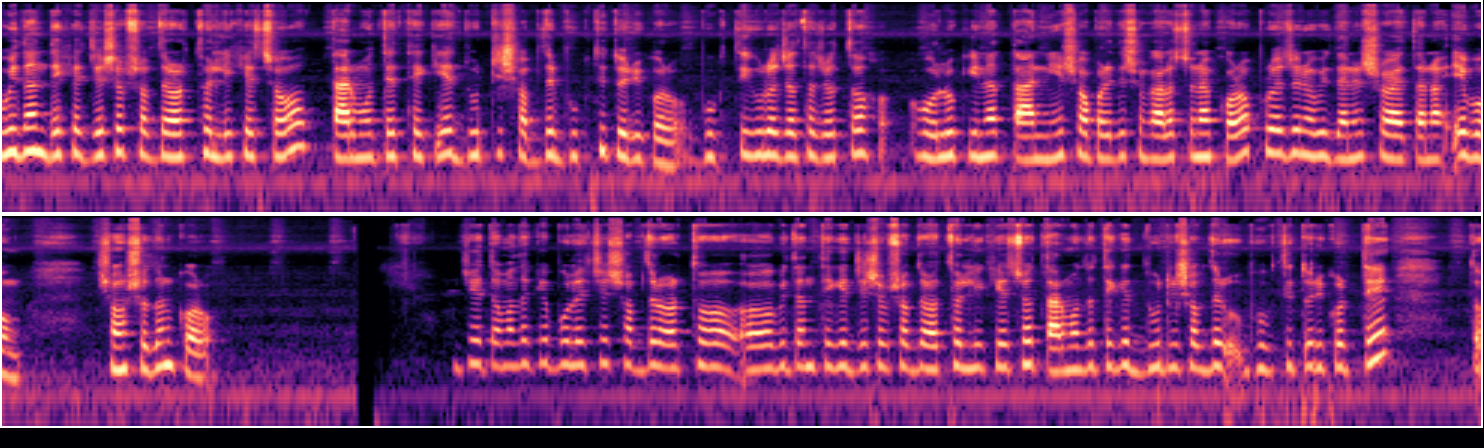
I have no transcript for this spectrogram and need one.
অভিধান দেখে যেসব শব্দের অর্থ লিখেছ, তার মধ্যে থেকে দুটি শব্দের ভুক্তি তৈরি করো। ভুক্তিগুলো যথাযথ হলো কিনা তা নিয়ে সপারীদের সঙ্গে আলোচনা করো, প্রয়োজনীয় অভিধানের সহায়তা নাও এবং সংশোধন করো। যেহেতু আমাদেরকে বলেছে শব্দের অর্থ অভিধান থেকে যেসব শব্দের অর্থ লিখেছ, তার মধ্যে থেকে দুটি শব্দের ভুক্তি তৈরি করতে, তো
